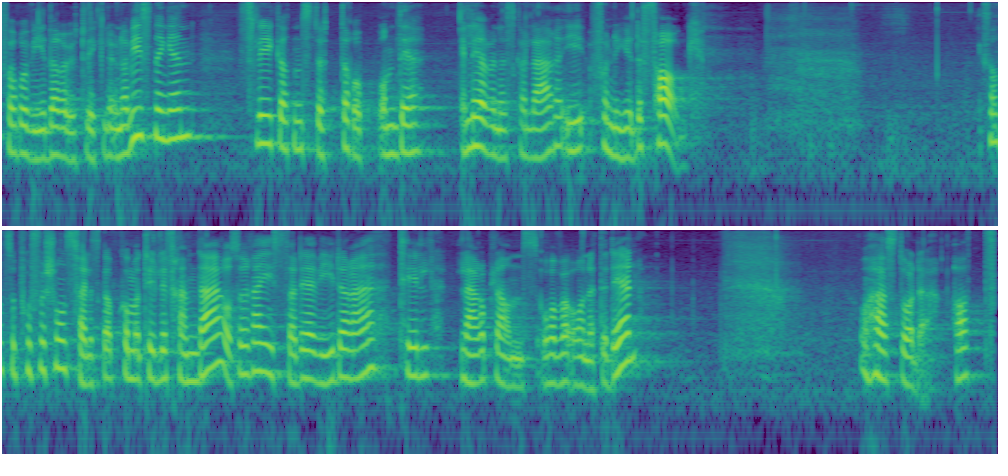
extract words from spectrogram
for å videreutvikle undervisningen, slik at den støtter opp om det elevene skal lære i fornyede fag. Så Profesjonsfellesskap kommer tydelig frem der, og så reiser det videre til læreplanens overordnede del. Og her står det at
